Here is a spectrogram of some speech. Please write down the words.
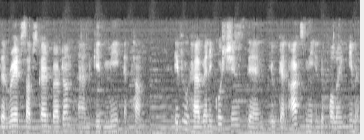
the red subscribe button and give me a thumb. If you have any questions then you can ask me in the following email.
